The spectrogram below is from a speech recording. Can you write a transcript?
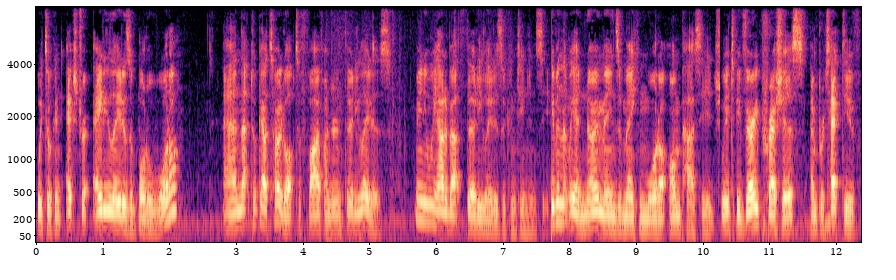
we took an extra 80 litres of bottled water, and that took our total up to 530 litres meaning we had about 30 litres of contingency. Given that we had no means of making water on passage, we had to be very precious and protective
